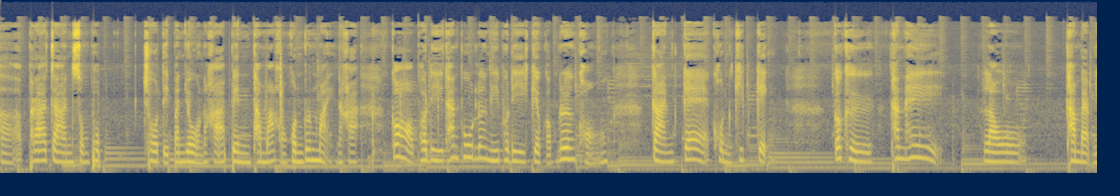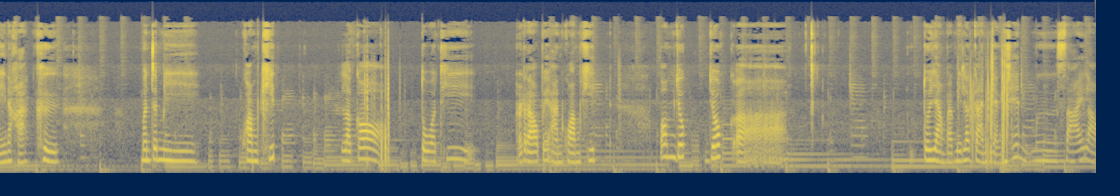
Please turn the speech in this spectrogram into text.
อพระอาจารย์สมภพ โชติปัญโยนะคะ เป็นธรรมะของคนรุ่นใหม่นะคะ ก็พอดีท่านพูดเรื่องนี้พอดีเกี่ยวกับเรื่องของการแก้คนคิดเก่ง ก็คือท่านให้เราทำแบบนี้นะคะ คือมันจะมีความคิด แล้วก็ตัวที่เราไปอ่านความคิด ป้อมยกยกตัวอย่างแบบนี้ละกัน อย่างเช่น มือซ้ายเรา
